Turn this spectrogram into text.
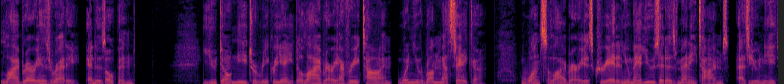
Library is ready and is opened. You don't need to recreate a library every time when you run Mazaika. Once a library is created you may use it as many times as you need.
